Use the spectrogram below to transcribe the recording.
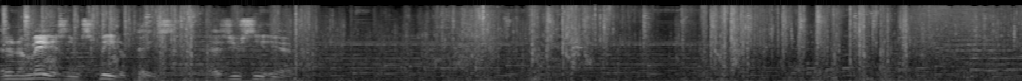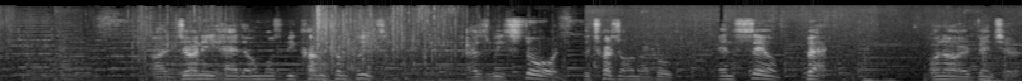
at an amazing speed of pace, as you see here, Our journey had almost become complete as we stored the treasure on our boat and sailed back on our adventure.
